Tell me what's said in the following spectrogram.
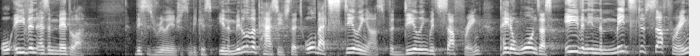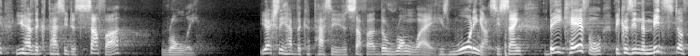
or even as a meddler. This is really interesting because in the middle of a passage that's all about steeling us for dealing with suffering, Peter warns us even in the midst of suffering, you have the capacity to suffer wrongly. You actually have the capacity to suffer the wrong way. He's warning us. He's saying, Be careful because in the midst of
